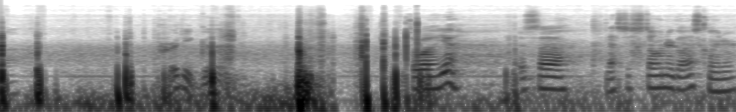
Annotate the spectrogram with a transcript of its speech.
uh, pretty good. So, uh, yeah, it's uh, that's the Stoner glass cleaner.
